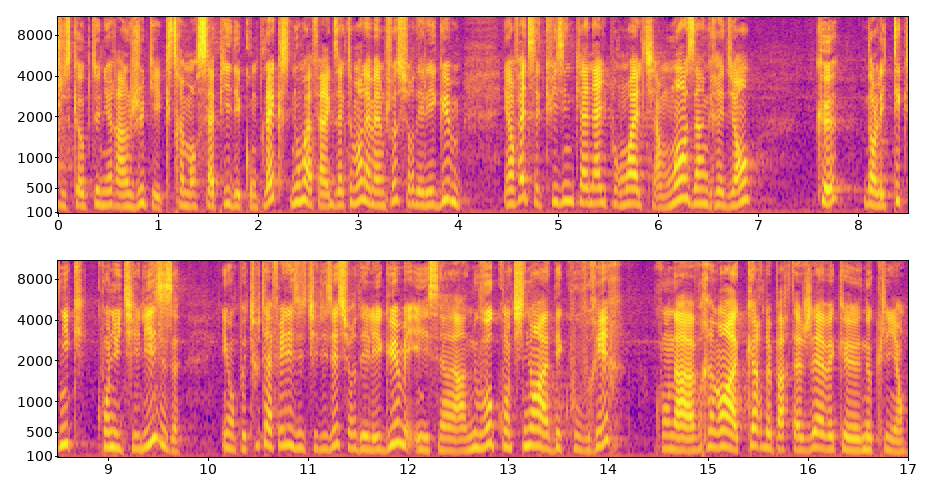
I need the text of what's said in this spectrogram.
jusqu'à obtenir un jus qui est extrêmement sapide et complexe. Nous, on va faire exactement la même chose sur des légumes. Et en fait, cette cuisine canaille, pour moi, elle tient moins aux ingrédients que dans les techniques qu'on utilise. Et on peut tout à fait les utiliser sur des légumes. Et c'est un nouveau continent à découvrir qu'on a vraiment à cœur de partager avec euh, nos clients.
